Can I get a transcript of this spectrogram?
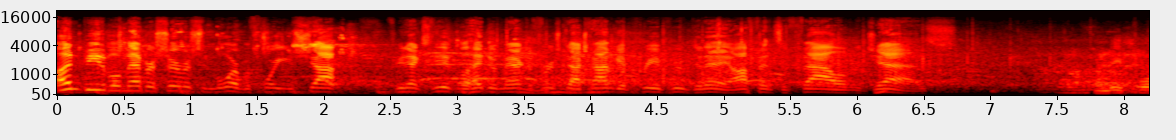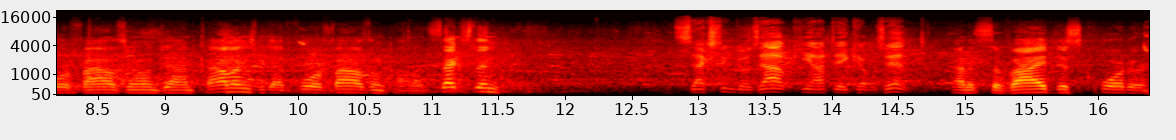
unbeatable member service, and more. Before you shop for your next vehicle, head to AmericaFirst.com. Get pre-approved today. Offensive foul on the Jazz. Gonna be four fouls here on John Collins. We got four fouls on Collin Sexton. Sexton goes out. Keyonte comes in. Got to survive this quarter.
